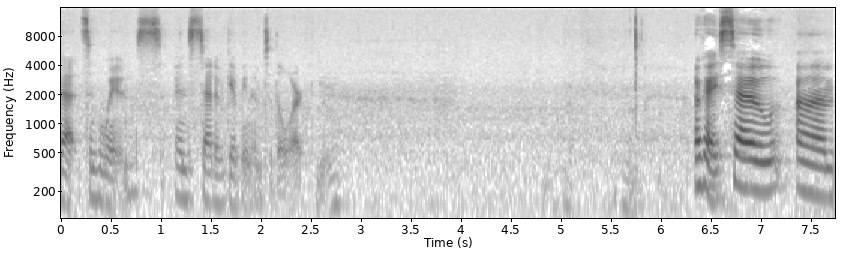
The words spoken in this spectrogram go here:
debts and wounds instead of giving them to the Lord. Yeah. Okay, so um,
